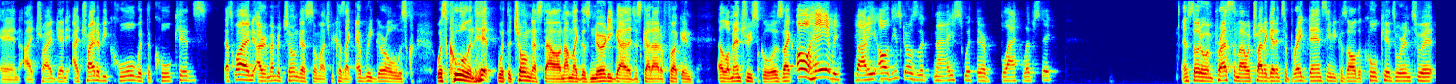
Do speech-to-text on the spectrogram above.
And I tried getting, I tried to be cool with the cool kids. That's why I, I remember chonga so much because like every girl was was cool and hip with the chonga style, and I'm like this nerdy guy that just got out of fucking elementary school. It's like, oh hey everybody, oh these girls look nice with their black lipstick. And so to impress them, I would try to get into breakdancing because all the cool kids were into it.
